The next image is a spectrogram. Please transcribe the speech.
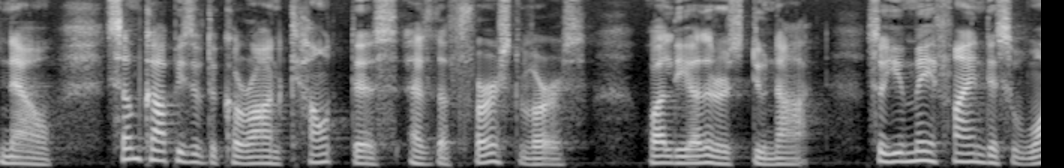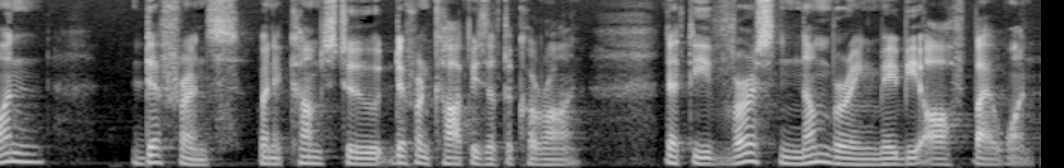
Now, some copies of the Quran count this as the first verse, while the others do not. So you may find this one difference when it comes to different copies of the Quran, that the verse numbering may be off by one.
